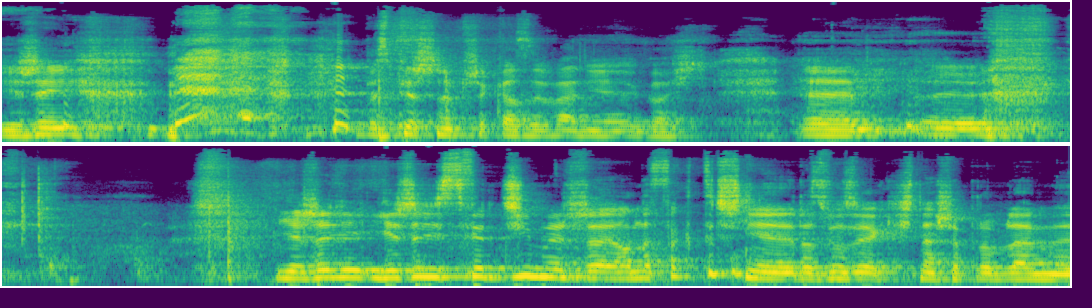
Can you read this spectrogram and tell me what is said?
jeżeli bezpieczne przekazywanie gości. Jeżeli, jeżeli stwierdzimy, że one faktycznie rozwiązują jakieś nasze problemy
